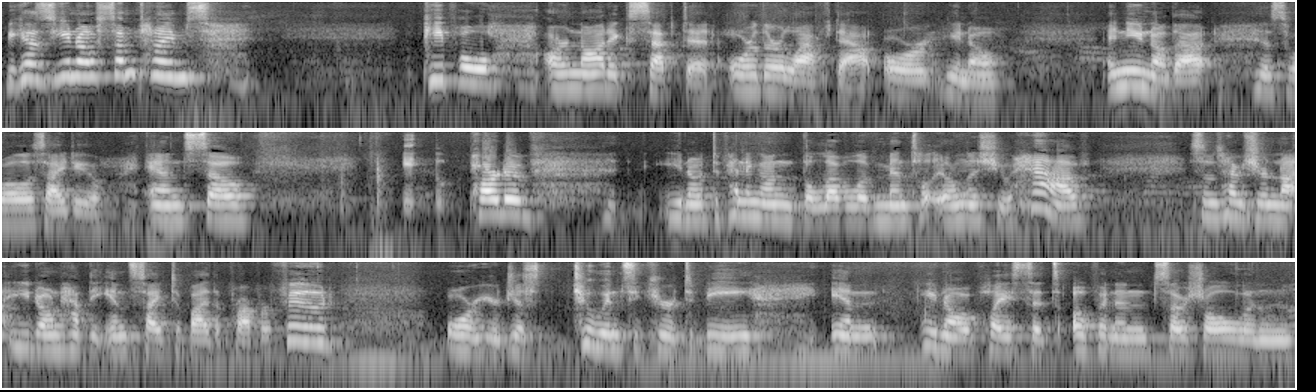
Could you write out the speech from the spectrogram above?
because you know sometimes people are not accepted or they're laughed at or you know, and you know that as well as I do, and so it, part of you know depending on the level of mental illness you have sometimes you're not you don't have the insight to buy the proper food or you're just too insecure to be in you know a place that's open and social and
